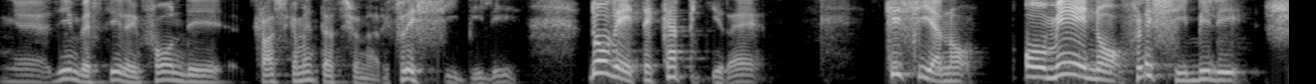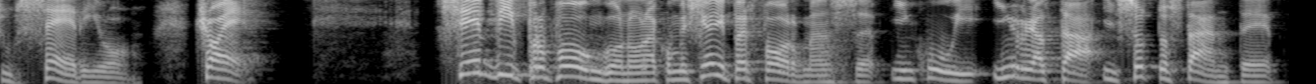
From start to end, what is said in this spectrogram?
eh, di investire in fondi classicamente azionari flessibili, dovete capire che siano o meno flessibili sul serio. Cioè, se vi propongono una commissione di performance in cui in realtà il sottostante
